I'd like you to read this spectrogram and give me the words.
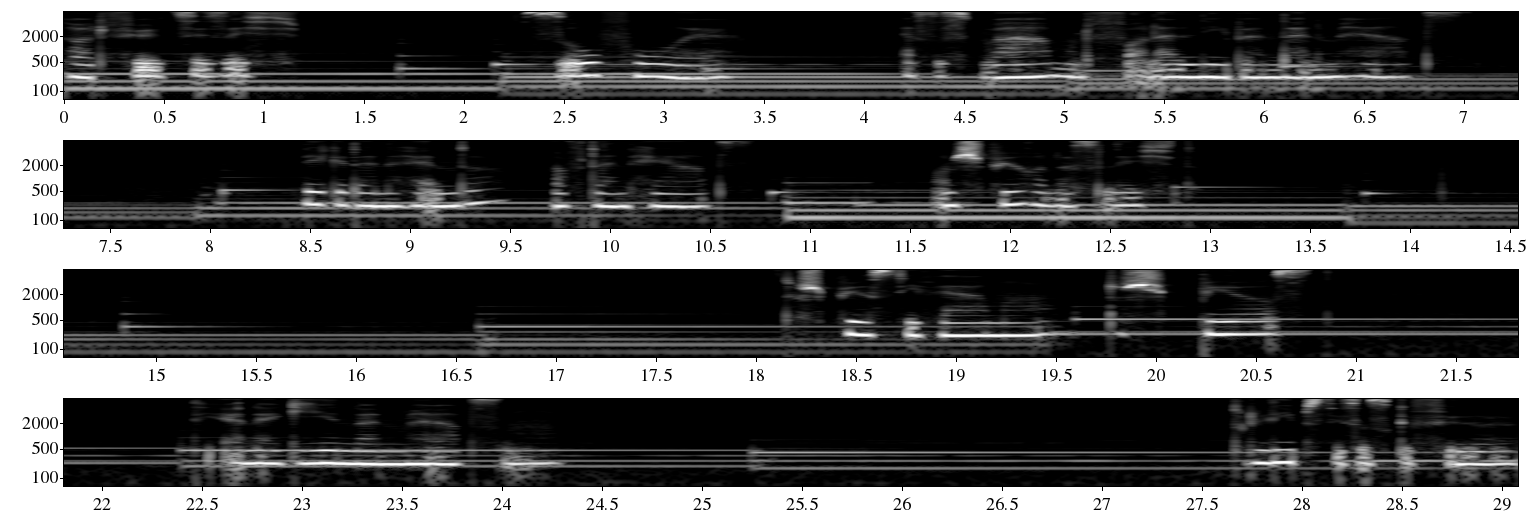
Dort fühlt sie sich so wohl. Es ist warm und voller Liebe in deinem Herz. Lege deine Hände auf dein Herz und spüre das Licht. Du spürst die Wärme, du spürst die Energie in deinem Herzen. Du liebst dieses Gefühl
